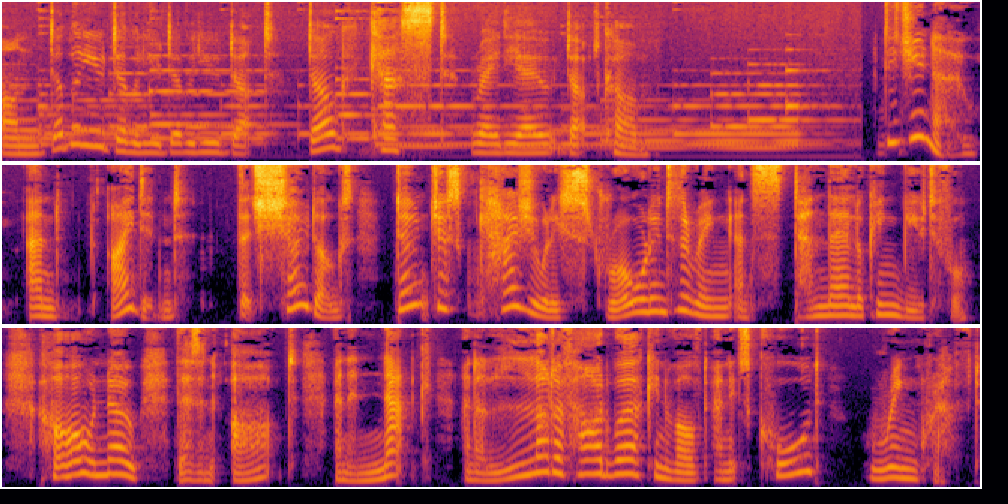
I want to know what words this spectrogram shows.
on www.dogcastradio.com. Did you know, and I didn't, that show dogs don't just casually stroll into the ring and stand there looking beautiful. Oh no, there's an art and a knack and a lot of hard work involved and it's called ringcraft.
